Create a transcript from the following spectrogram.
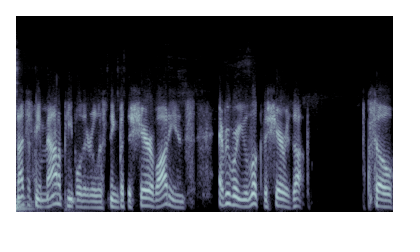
not just the amount of people that are listening but the share of audience everywhere you look the share is up. So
